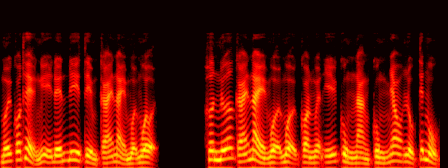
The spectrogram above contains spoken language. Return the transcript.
mới có thể nghĩ đến đi tìm cái này muội muội. Hơn nữa cái này muội muội còn nguyện ý cùng nàng cùng nhau lục tiết mục.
